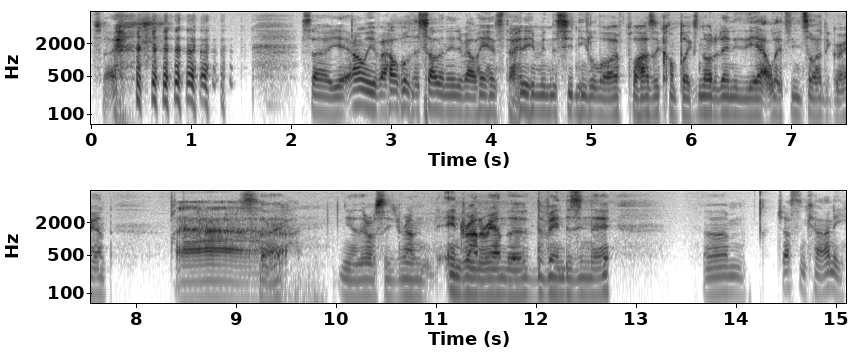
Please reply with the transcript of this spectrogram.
So, so yeah, only available at the southern end of Allianz Stadium in the Sydney Live Plaza complex, not at any of the outlets inside the ground. Ah, So, yeah, they're obviously run end run around the, the vendors in there. Um, Justin Carney,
